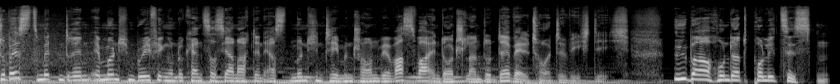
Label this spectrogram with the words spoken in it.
Du bist mittendrin im München Briefing und du kennst das ja nach den ersten München Themen schauen wir, was war in Deutschland und der Welt heute wichtig. Über 100 Polizisten,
